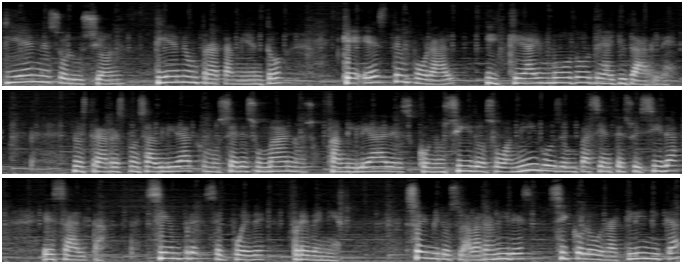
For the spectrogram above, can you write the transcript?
tiene solución, tiene un tratamiento, que es temporal y que hay modo de ayudarle. Nuestra responsabilidad como seres humanos, familiares, conocidos o amigos de un paciente suicida es alta. Siempre se puede prevenir. Soy Miroslava Ramírez, psicóloga clínica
